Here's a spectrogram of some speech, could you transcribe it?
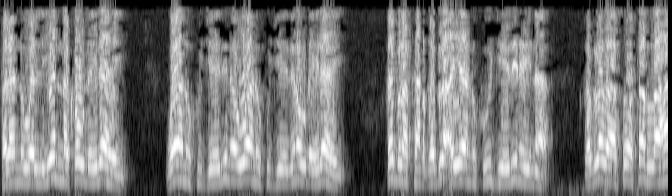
falanuwalliyannakaw dheh ilaahay waanu ku jeedin oo waanu ku jeedinow dheh ilaahay qiblatan qiblo ayaanu kuu jeedinaynaa qibladaasoo tarlaaha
